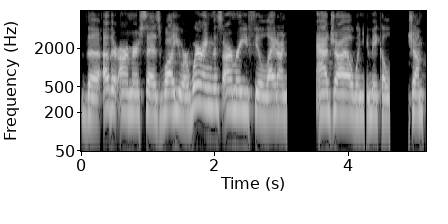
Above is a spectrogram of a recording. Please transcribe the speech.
the other armor says, while you are wearing this armor, you feel light on agile when you make a jump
